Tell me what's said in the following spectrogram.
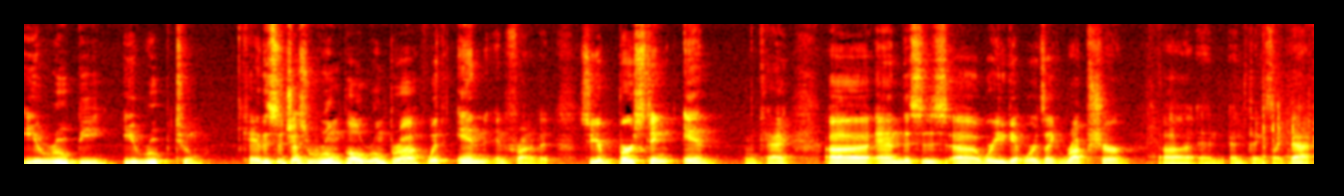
irupi, iruptum. Okay, this is just rumpo, rumpera with in in front of it. So you're bursting in, okay? Uh, and this is uh, where you get words like rupture uh, and, and things like that.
